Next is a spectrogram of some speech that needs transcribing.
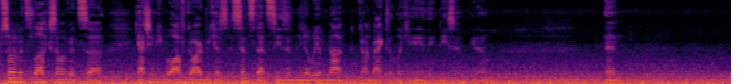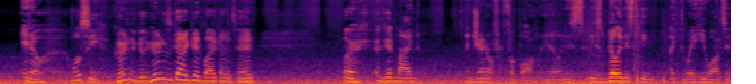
some of it's luck, some of it's uh, catching people off guard because since that season, you know, we have not gone back to looking anything decent, you know. And you know, we'll see. Gruden's got a good mind on his head, or a good mind in general for football, you know, and he's and he's building his team like the way he wants it,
